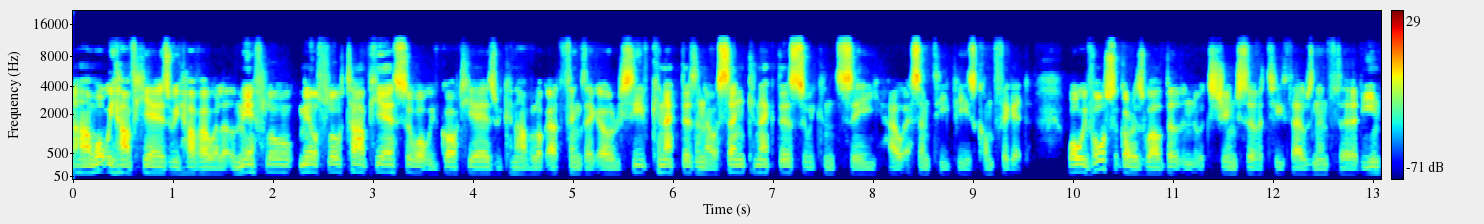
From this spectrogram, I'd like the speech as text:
Uh, what we have here is we have our little mail flow, mail flow tab here. So what we've got here is we can have a look at things like our receive connectors and our send connectors so we can see how SMTP is configured. What we've also got as well built into Exchange Server 2013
